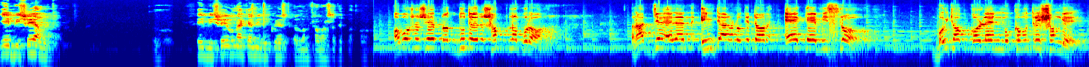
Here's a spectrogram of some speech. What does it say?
এই বিষয়ে আলোচনা। তো সেই বিষয়ে ওনাকে আমি রিকোয়েস্ট করলাম সবার সাথে কথা অবশেষে প্রদ্যুতের স্বপ্ন পূরণ। রাজ্যে এলেন ইন্টারলোকেটর এ কে মিশ্র। বৈঠক করলেন মুখ্যমন্ত্রীর সঙ্গে।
